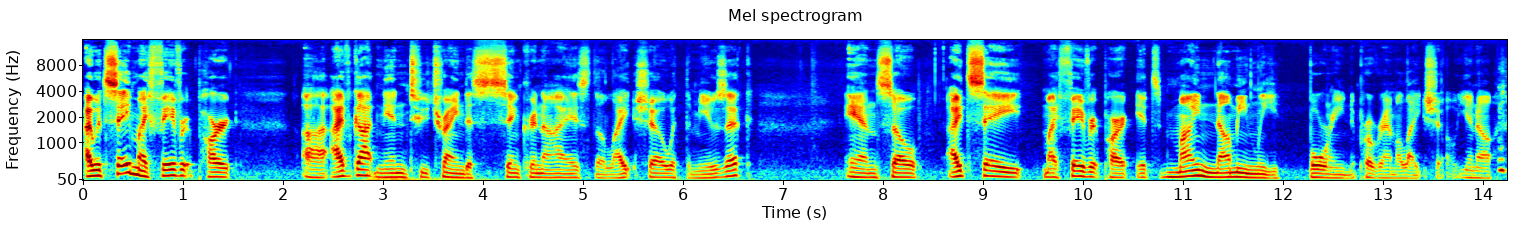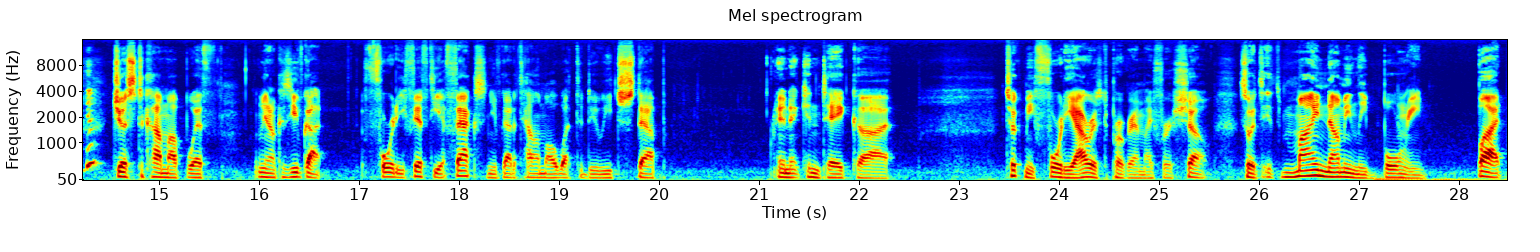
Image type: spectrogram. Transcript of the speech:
I would say my favorite part. Uh, I've gotten into trying to synchronize the light show with the music, and so I'd say my favorite part. It's mind-numbingly boring to program a light show. You know, just to come up with, you know, because you've got 40, 50 effects, and you've got to tell them all what to do each step, and it can take. Uh, took me 40 hours to program my first show. So it's it's mind-numbingly boring but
